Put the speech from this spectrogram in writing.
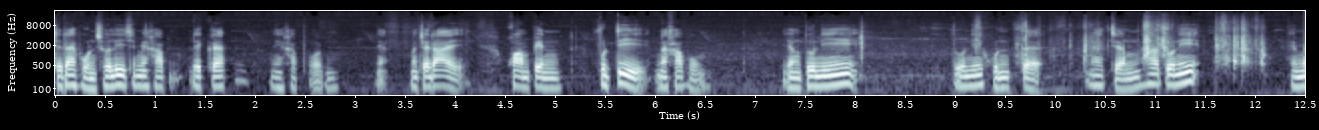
จะได้ผลเชอร์รี่ใช่ไหมครับเล็กแกรบนี่ครับผมเนี่ยมันจะได้ความเป็นฟุตตี้นะครับผม อย่างตัวนี้ ตัวนี้ขุนแต่แม่แจ่มถ้าตัวนี้เห็นไหม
